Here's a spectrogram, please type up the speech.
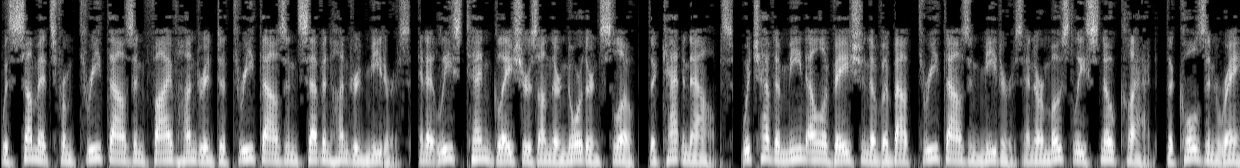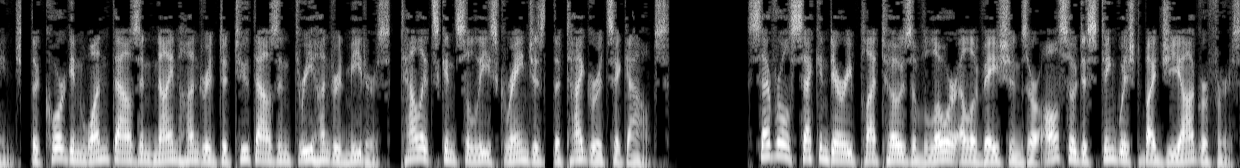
with summits from 3,500 to 3,700 meters, and at least 10 glaciers on their northern slope, the Katun Alps, which have a mean elevation of about 3,000 meters and are mostly snow-clad, the Kholzin Range, the Korgan 1,900 to 2,300 meters, Talitskan Salisk ranges, the Tigritsk Alps. Several secondary plateaus of lower elevations are also distinguished by geographers.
